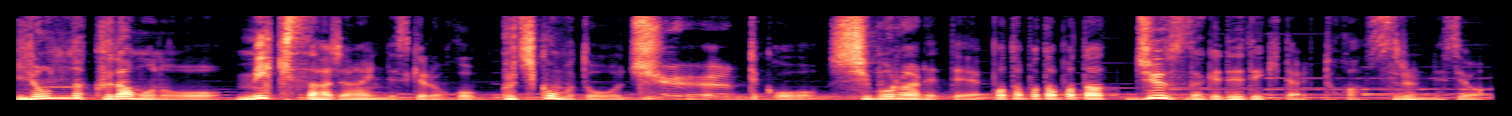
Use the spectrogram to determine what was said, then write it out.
いろんな果物をミキサーじゃないんですけどこうぶち込むとジューってこう絞られてポタポタポタジュースだけ出てきたりとかするんですよ。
